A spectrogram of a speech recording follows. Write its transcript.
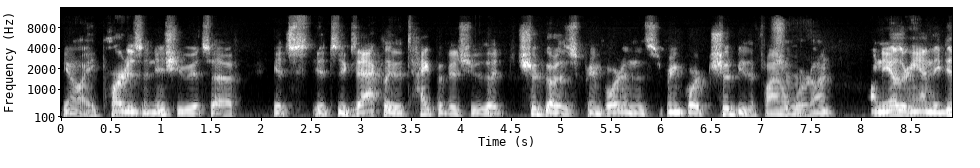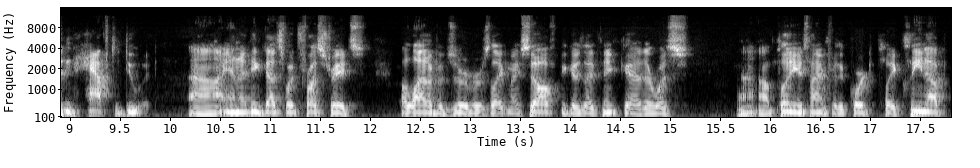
you know a partisan issue. It's a it's it's exactly the type of issue that should go to the Supreme Court, and the Supreme Court should be the final sure. word on. On the other hand, they didn't have to do it. Uh, and I think that's what frustrates a lot of observers like myself because I think uh, there was uh, plenty of time for the court to play cleanup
